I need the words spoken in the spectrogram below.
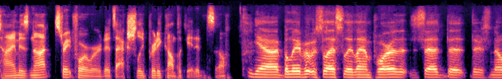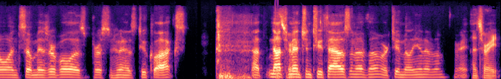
time is not straightforward it's actually pretty complicated so Yeah, I believe it was Leslie Lamport that said that there's no one so miserable as a person who has two clocks. Not, not to right. mention 2,000 of them or 2 million of them, right? that's right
